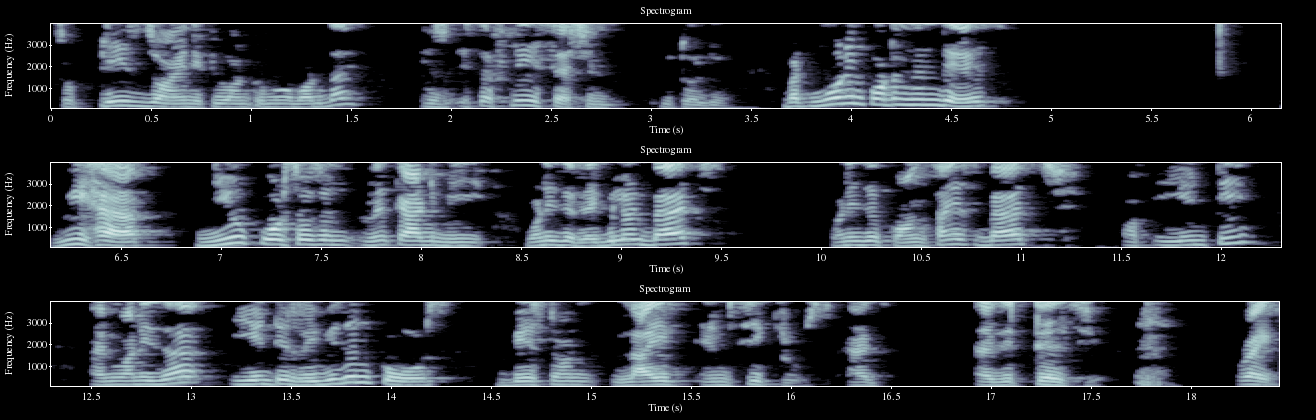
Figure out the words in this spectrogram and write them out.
So please join if you want to know about the. It's a free session. We told you. But more important than this, we have new courses on Academy. One is a regular batch, one is a concise batch of ENT, and one is a ENT revision course based on live MCQs as, as it tells you, right?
